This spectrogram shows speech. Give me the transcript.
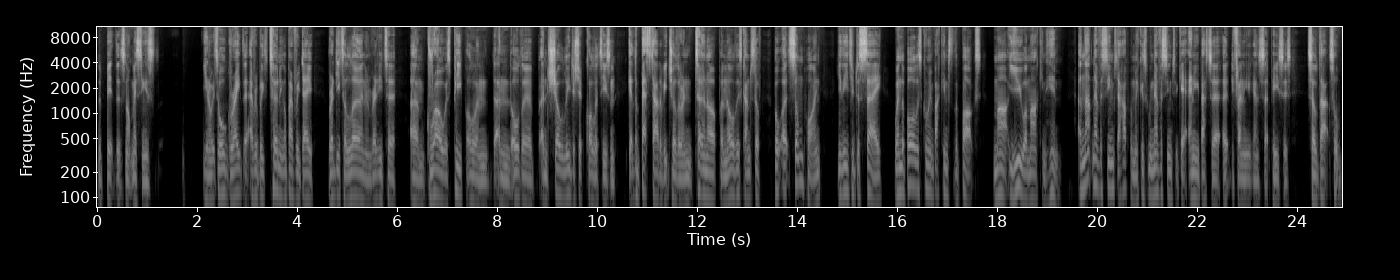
the bit that's not missing is, you know, it's all great that everybody's turning up every day ready to learn and ready to um, grow as people and, and all the, and show leadership qualities and get the best out of each other and turn up and all this kind of stuff. But at some point, you need to just say, when the ball is coming back into the box, mark, you are marking him. And that never seems to happen because we never seem to get any better at defending against set pieces. So that sort of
